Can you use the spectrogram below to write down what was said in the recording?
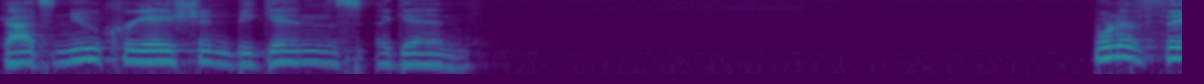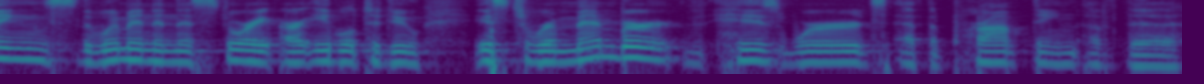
God's new creation begins again. One of the things the women in this story are able to do is to remember his words at the prompting of the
